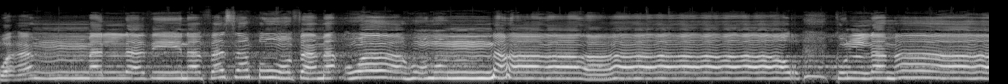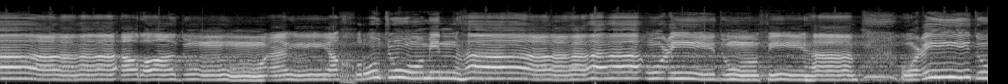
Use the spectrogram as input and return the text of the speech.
وأما الذين فسقوا فمأواهم النار كلما أرادوا أن يخرجوا منها أعيدوا فيها أعيدوا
